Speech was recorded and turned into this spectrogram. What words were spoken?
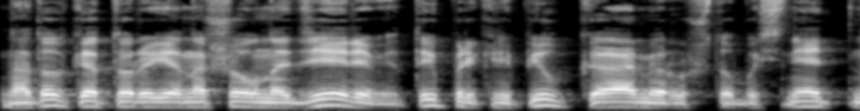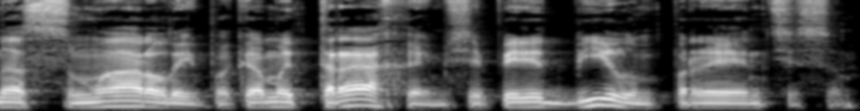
На тот, который я нашел на дереве, ты прикрепил камеру, чтобы снять нас с Марлой, пока мы трахаемся перед Биллом Прентисом.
